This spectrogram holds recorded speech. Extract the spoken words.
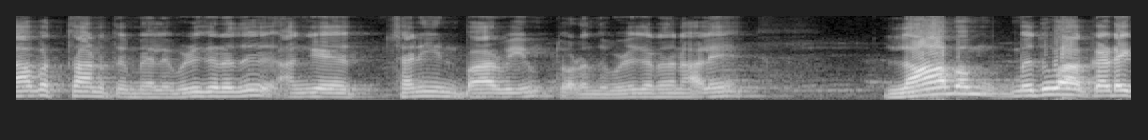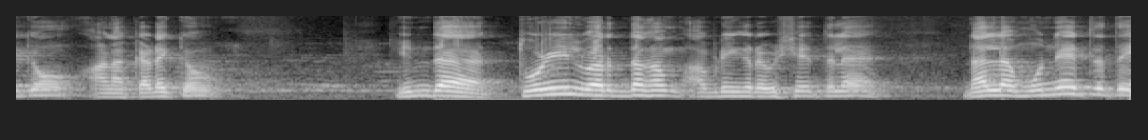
ராபஸ்தானத்தின் மேலே விழுகிறது. அங்கே சனியின் பார்வையும் தொடர்ந்து விழுகிறதுனாலே லாபம் மெதுவாக கிடைக்கும் ஆனால் கிடைக்கும். இந்த தொழில் வர்த்தகம் அப்படிங்கிற விஷயத்தில் நல்ல முன்னேற்றத்தை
